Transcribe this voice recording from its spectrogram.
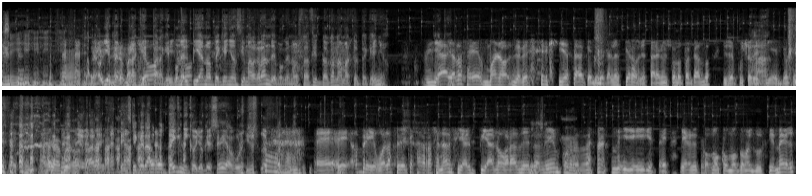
Sí. Vale, Oye, pero ¿para qué, ¿para qué pone el piano pequeño encima del grande? Porque no está haciendo nada más que el pequeño. Ya, ya lo sé. Bueno, debe ser que ya está, que quedan las piernas de estar en el suelo tocando y se puso de Ah. pie. Yo qué sé. Vale, vale. Pensé que era algo técnico, yo qué sé, algún Eh, eh, hombre, igual hace de caja de resonancia el piano grande también, por- y, y- y- como, como, como el Dulcimel,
